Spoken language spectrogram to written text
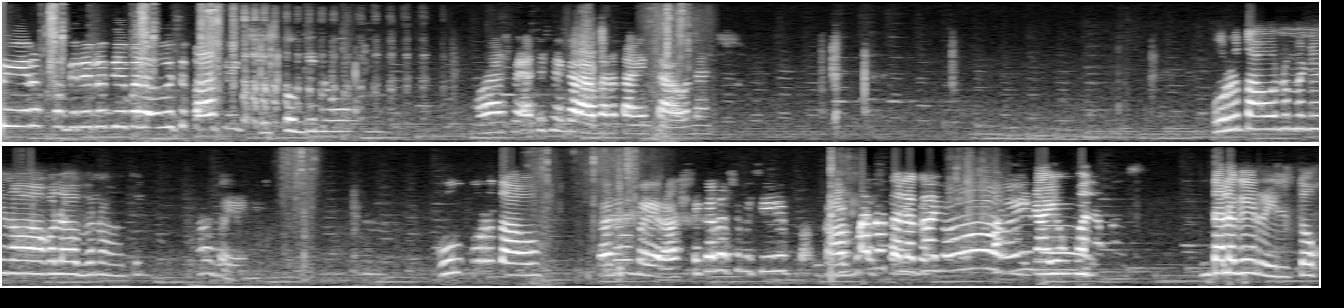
Hirap pag-reload. Di pala pa switch. Diyos ko, ginoo. Mas, may, at least may kalaban na tayong tao na. Puro tao naman yung nakakalaban natin. Ano ba yan? Oo, puro tao. Paano ba yung rush? Teka na, sumisilip. Gago. Ano talaga yung pangina yung malakas. Yung talaga yung real talk.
